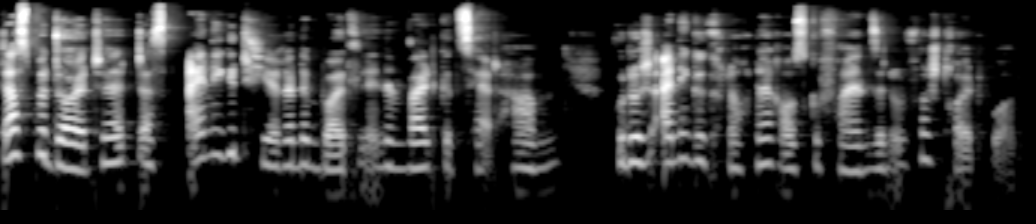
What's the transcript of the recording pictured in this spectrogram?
Das bedeutet, dass einige Tiere den Beutel in den Wald gezerrt haben, wodurch einige Knochen herausgefallen sind und verstreut wurden.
